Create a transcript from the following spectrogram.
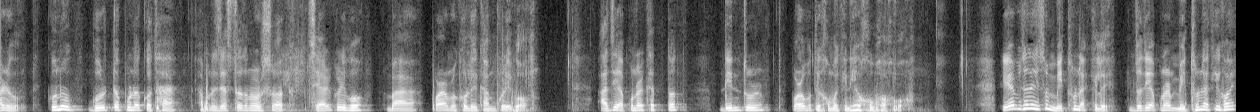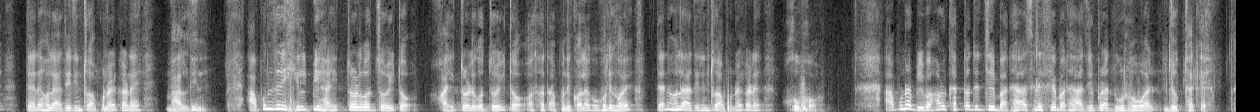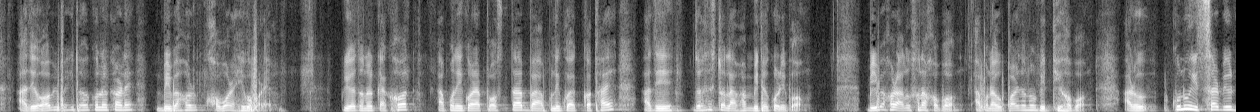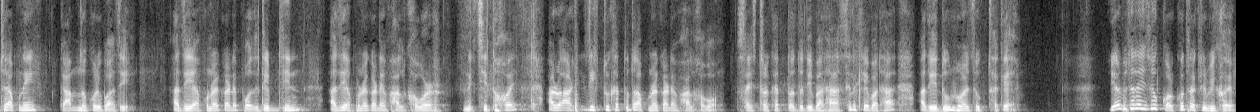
আৰু কোনো গুৰুত্বপূৰ্ণ কথা আপুনি জ্যেষ্ঠজনৰ ওচৰত শ্বেয়াৰ কৰিব বা পৰামৰ্শ লৈ কাম কৰিব। আজি আপোনাৰ ক্ষেত্ৰত দিনটোৰ পৰৱৰ্তী সময়খিনিহে শুভ হ'ব। ইয়াৰ পিছত আহিছোঁ মিথুন ৰাশিলৈ যদি আপোনাৰ মিথুন ৰাশি হয় তেনেহ'লে আজিৰ দিনটো আপোনাৰ কাৰণে ভাল দিন। আপুনি যদি শিল্পী সাহিত্যৰ লগত জড়িত সাহিত্যৰ লগত জড়িত অৰ্থাৎ আপুনি কলা কুশলী হয় তেনেহ'লে আজিৰ দিনটো আপোনাৰ কাৰণে শুভ। আপোনাৰ বিবাহৰ ক্ষেত্ৰত যি বাধা আছিলে সেই বাধা আজিৰ পৰা দূৰ হোৱাৰ যোগ থাকে। আজি অবিবাহিতসকলৰ কাৰণে বিবাহৰ খবৰ আহিব পাৰে। প্ৰিয়জনৰ কাষত আপুনি কৰা প্ৰস্তাৱ বা আপুনি কোৱা কথাই আজি যথেষ্ট লাভান্বিত কৰিব। বিবাহৰ আলোচনা হ'ব আপোনাৰ উপাৰ্জনো বৃদ্ধি হ'ব আৰু কোনো ইচ্ছাৰ বিৰুদ্ধে আপুনি কাম নকৰিব আজি। আজি আপোনাৰ কাৰণে পজিটিভ দিন আজি আপোনাৰ কাৰণে ভাল খবৰ নিশ্চিত হয় আৰু আৰ্থিক দিশটোৰ ক্ষেত্ৰতো আপোনাৰ কাৰণে ভাল হ'ব। স্বাস্থ্যৰ ক্ষেত্ৰত যদি বাধা আছিল সেই বাধা আজি দূৰ হোৱাৰ যোগ থাকে। ইয়াৰ পিছত আহিছোঁ কৰ্কট ৰাশিৰ বিষয়ে।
